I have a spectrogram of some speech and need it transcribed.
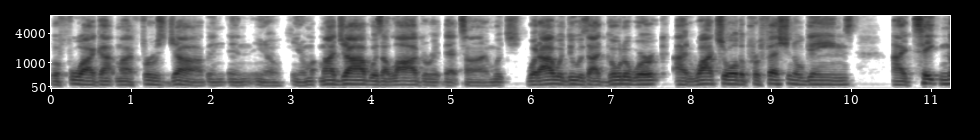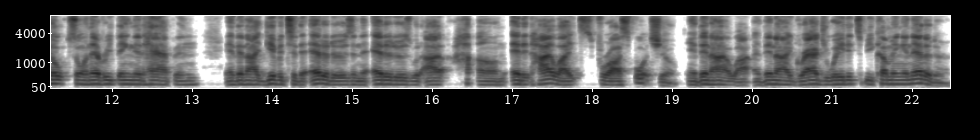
before I got my first job. And, and you know, you know, my job was a logger at that time, which what I would do is I'd go to work, I'd watch all the professional games, I'd take notes on everything that happened and then I'd give it to the editors, and the editors would I um, edit highlights for our sports show. And then I and then I graduated to becoming an editor,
